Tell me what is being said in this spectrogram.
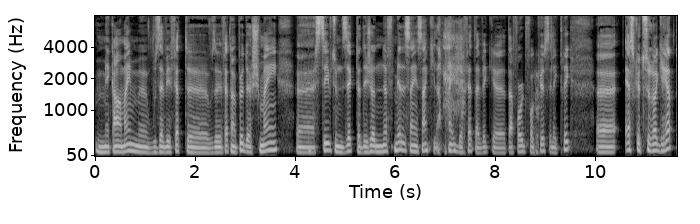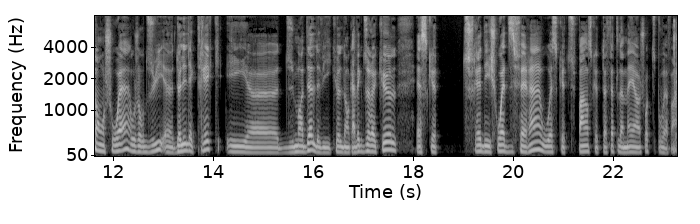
mais quand même, vous avez fait, euh, vous avez fait un peu de chemin. Euh, Steve, tu me disais que tu as déjà 9500 km de fait avec ta Ford Focus électrique. Est-ce que tu regrettes ton choix aujourd'hui de l'électrique et du modèle de véhicule? Donc, avec du recul, est-ce que tu ferais des choix différents ou est-ce que tu penses que tu as fait le meilleur choix que tu pouvais faire?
